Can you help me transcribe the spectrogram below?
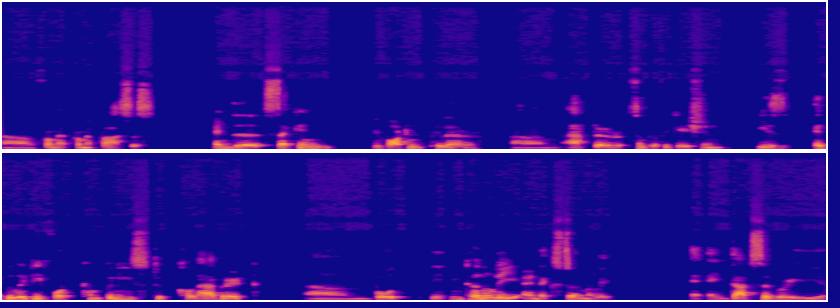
uh, from a from a process. And the second important pillar um, after simplification is ability for companies to collaborate um, both internally and externally and that's a very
